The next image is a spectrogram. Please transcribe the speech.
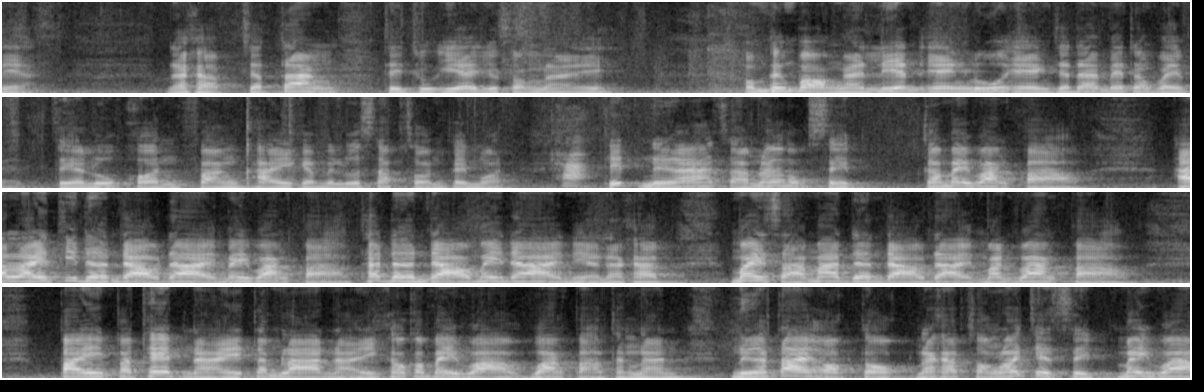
เนี่ยนะครับจะตั้งติจูเอียะอยู่ตรงไหน ผมถึงบอกไงเรียนเองรู้เองจะได้ไม่ต้องไปเสียรู้คนฟังใครก็ไม่รู้สับสนไปหมดค่ะทิศเหนือ 360 ก็ไม่ว่างเปล่า อะไรที่เดินดาวได้ไม่ว่างเปล่า ถ้าเดินดาวไม่ได้เนี่ยนะครับไม่สามารถเดินดาวได้มันว่างเปล่า ไปประเทศไหนตำราไหนเขาก็ไม่ว่าว่างเปล่าทั้งนั้น เหนือใต้ออกตกนะครับ270 ไม่ว่า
